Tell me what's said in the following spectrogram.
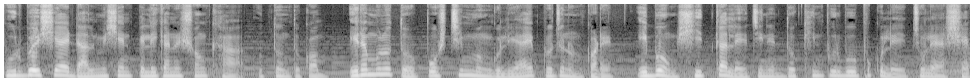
পূর্ব এশিয়ায় ডালমেশিয়ান পেলিকানের সংখ্যা অত্যন্ত কম। এরা মূলত পশ্চিম মঙ্গোলিয়ায় প্রজনন করে এবং শীতকালে চীনের দক্ষিণ পূর্ব উপকূলে চলে আসে।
